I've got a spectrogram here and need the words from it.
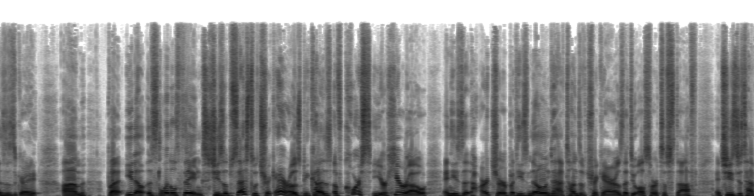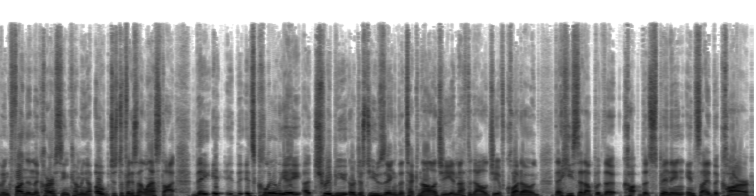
This is great. Um, but, you know, it's little things. She's obsessed with trick arrows because, of course, your hero, and he's an archer, but he's known to have tons of trick arrows that do all sorts of stuff. And she's just having fun in the car scene coming up. Oh, just to finish that last thought, they it, it it's clearly a, a, tribute or just using the technology and methodology of Cuarón that he set up with the the spinning inside the car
